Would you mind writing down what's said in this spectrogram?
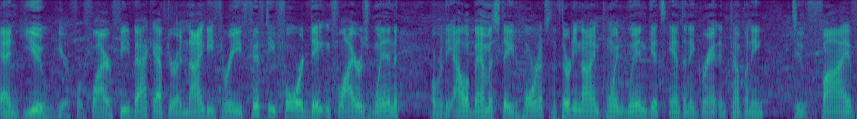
and you here for Flyer feedback after a 93 54 Dayton Flyers win over the Alabama State Hornets. The 39 point win gets Anthony Grant and company to 5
